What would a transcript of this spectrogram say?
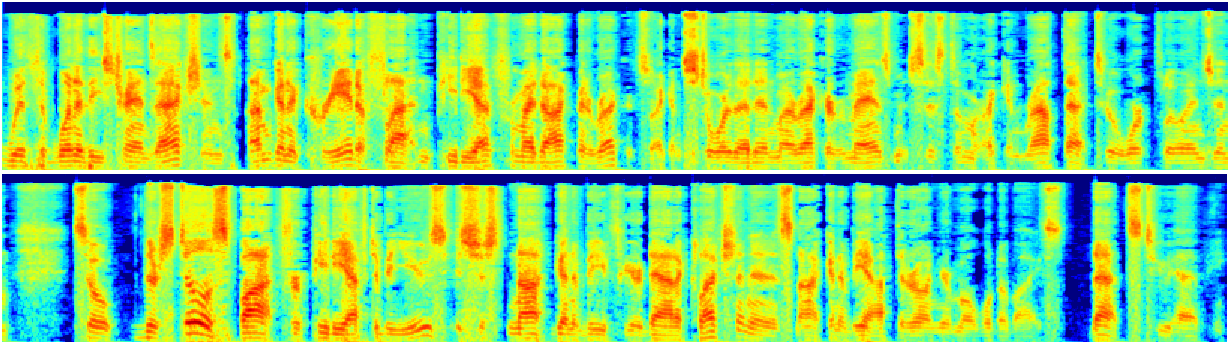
with one of these transactions, I'm going to create a flattened PDF for my document record so I can store that in my record management system or I can route that to a workflow engine. So there's still a spot for PDF to be used. It's just not going to be for your data collection and it's not going to be out there on your mobile device. That's too heavy.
